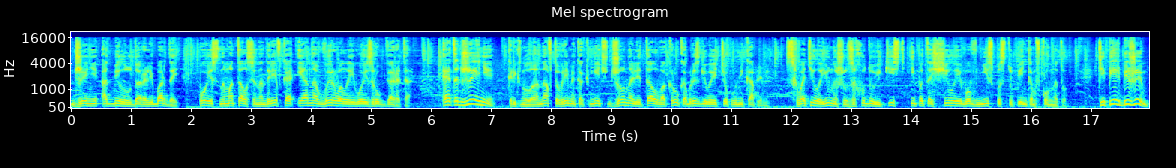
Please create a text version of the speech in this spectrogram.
Дженни отбила удар алебардой, пояс намотался на древко, и она вырвала его из рук Гаррета. «Это Дженни!» – крикнула она, в то время как меч Джона летал вокруг, обрызгивая теплыми каплями. Схватила юношу за худую кисть и потащила его вниз по ступенькам в комнату. «Теперь бежим!»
